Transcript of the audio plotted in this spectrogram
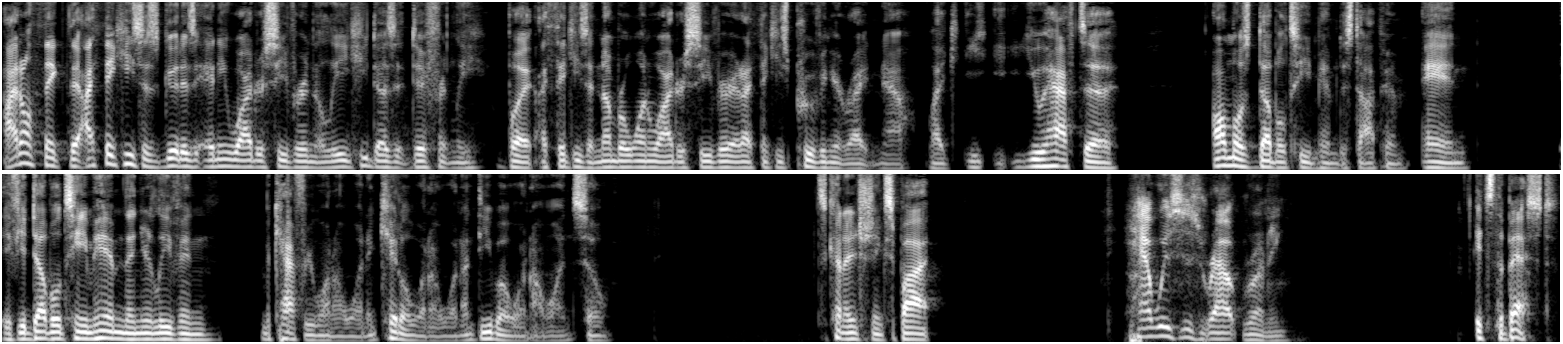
I don't think that I think he's as good as any wide receiver in the league. He does it differently, but I think he's a number one wide receiver, and I think he's proving it right now. Like y- you have to almost double team him to stop him, and if you double team him, then you're leaving McCaffrey one on one and Kittle one on one and Deebo one on one. So it's kind of interesting spot. How is his route running? It's the best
